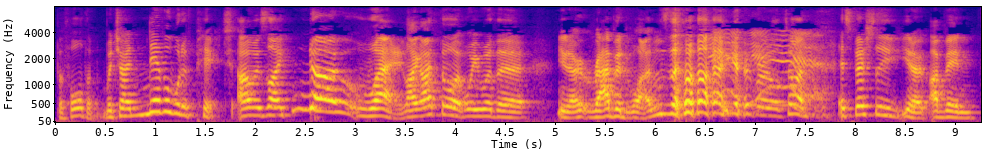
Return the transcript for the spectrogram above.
before them, which I never would have picked. I was like, no way! Like I thought we were the, you know, rabid ones that were like, going for it all the time. Especially, you know, I've been,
